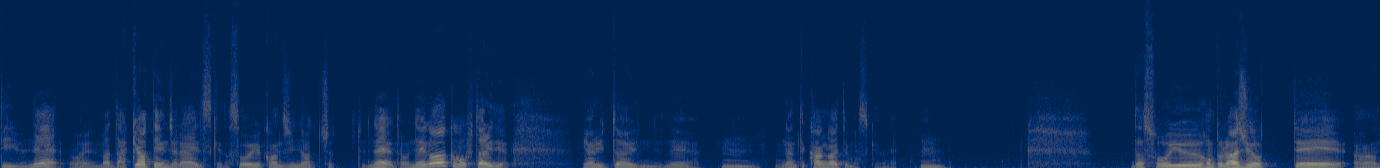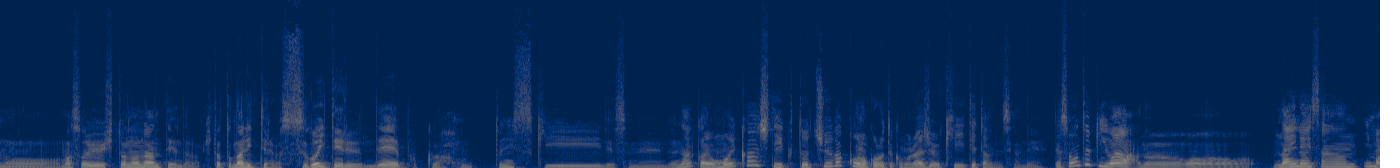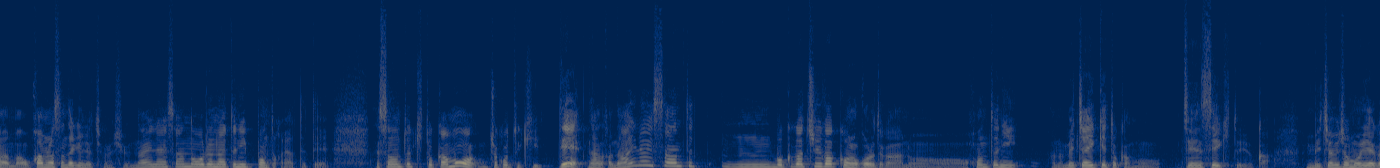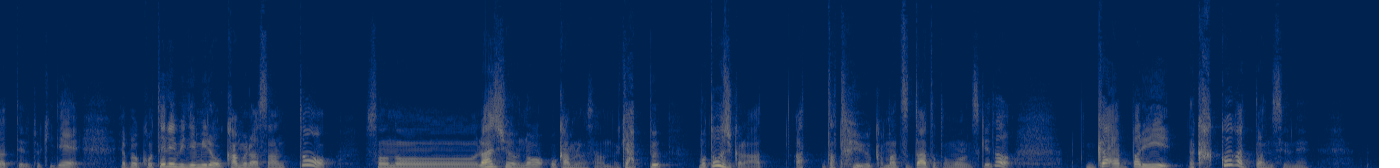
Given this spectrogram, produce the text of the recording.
っていうね、まあ、妥協点じゃないですけどそういう感じになっちゃってね。だから願わくば2人でやりたいんでね、うん、なんて考えてますけどね、うん、だそういう本当ラジオってあの、まあ、そういう人の何て言うんだろう。人となりっていうのがすごい出るんで僕は本当に好きですね。でなんか思い返していくと中学校の頃とかもラジオ聞いてたんですよね。でその時はあのナイナイさん今はま岡村さんだけになっちゃいましたけどナイナイさんの「オールナイトニッポン」とかやっててでその時とかもちょこっと聞いてなんかナイナイさんってん僕が中学校の頃とかあの本当にあのめちゃイケとかも全盛期というかめちゃめちゃ盛り上がってる時でやっぱこうテレビで見る岡村さんとそのラジオの岡村さんのギャップもう当時からあったというか、まあ、ずっとあったと思うんですけどがやっぱりかっこよかったんですよね。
